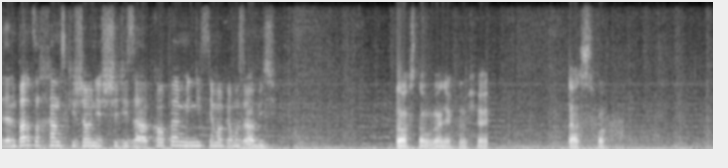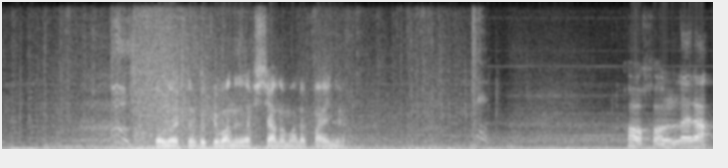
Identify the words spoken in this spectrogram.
Jeden bardzo chamski żołnierz siedzi za okopem i nic nie mogę mu zrobić. Został go, niech mu się... Dastwo. Podobno jestem wykrywany za ścianą, ale fajnie. O cholera!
